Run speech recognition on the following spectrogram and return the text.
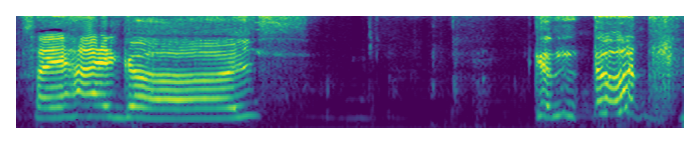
Say hi guys. Kentut.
